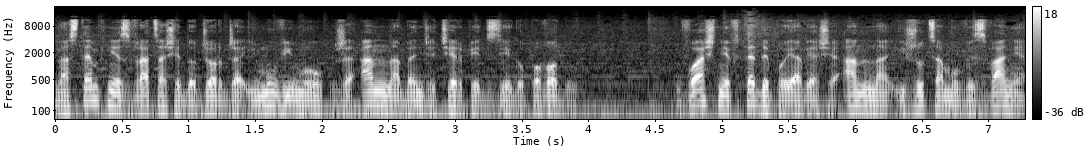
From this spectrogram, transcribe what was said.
Następnie zwraca się do George'a i mówi mu, że Anna będzie cierpieć z jego powodu. Właśnie wtedy pojawia się Anna i rzuca mu wyzwanie,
